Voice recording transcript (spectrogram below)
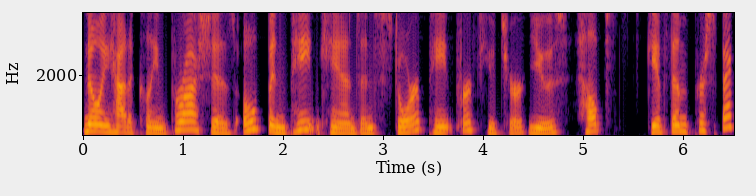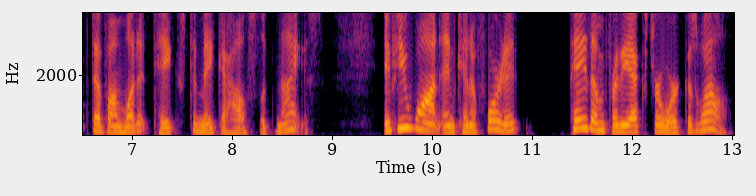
Knowing how to clean brushes, open paint cans, and store paint for future use helps give them perspective on what it takes to make a house look nice. If you want and can afford it, pay them for the extra work as well.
